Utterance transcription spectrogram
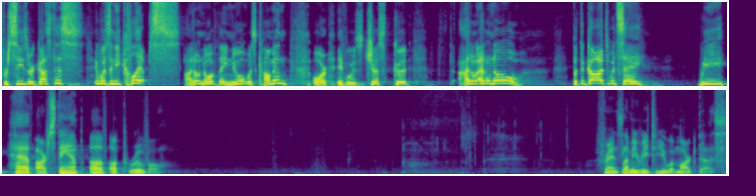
For Caesar Augustus, it was an eclipse. I don't know if they knew it was coming or if it was just good. I don't, I don't know. But the gods would say, We have our stamp of approval. Friends, let me read to you what Mark does.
